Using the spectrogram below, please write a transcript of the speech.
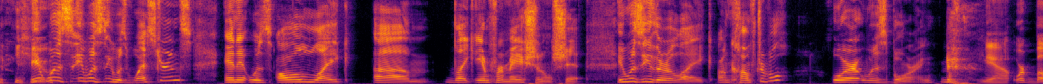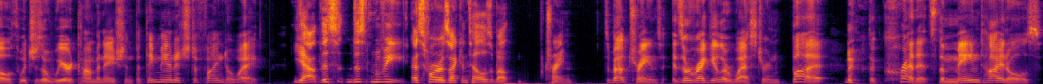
It was it was it was westerns, and it was all like um like informational shit. It was either like uncomfortable or it was boring. Yeah, or both, which is a weird combination, but they managed to find a way. Yeah, this this movie, as far as I can tell, is about train. It's about trains. It's a regular Western, but the credits, the main titles,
